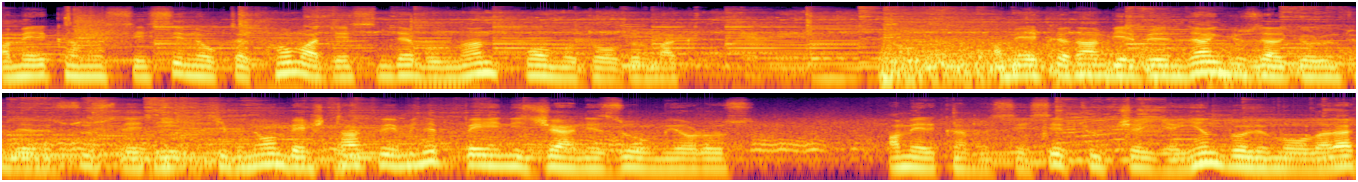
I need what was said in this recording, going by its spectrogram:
amerikanınsesi.com adresinde bulunan formu doldurmak. Amerika'dan birbirinden güzel görüntülerin süslediği 2015 takvimini beğeneceğinizi umuyoruz. Amerika'nın Sesi Türkçe yayın bölümü olarak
